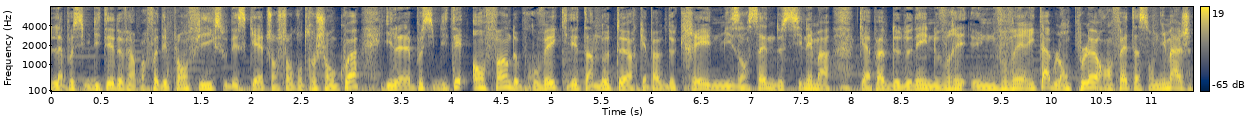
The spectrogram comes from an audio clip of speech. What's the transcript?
la possibilité de faire parfois des plans fixes ou des sketchs en chant contre chant ou quoi, il a la possibilité enfin de prouver qu'il est un auteur capable de créer une mise en scène de cinéma, capable de donner une vraie, une véritable ampleur en fait à son image.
